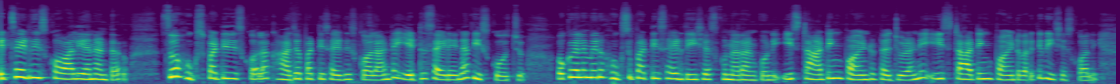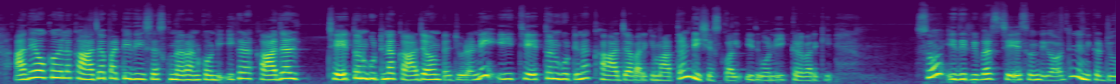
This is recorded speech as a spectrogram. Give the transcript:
ఎట్ సైడ్ తీసుకోవాలి అని అంటారు. సో హుక్స్ పట్టి తీసుకోవాలా? కాజా పట్టి సైడ్ తీసుకోవాలా? అంటే ఎటు సైడ్ అయినా తీసుకోవచ్చు. ఒకవేళ మీరు హుక్స్ పట్టి సైడ్ తీసేసుకున్నారనుకోండి ఈ స్టార్టింగ్ పాయింట్ ఉంటుంది చూడండి ఈ స్టార్టింగ్ పాయింట్ వరకు తీసేసుకోవాలి. అదే ఒకవేళ కాజా పట్టి తీసేసుకున్నారనుకోండి ఇక్కడ కాజా చేత్తోని కుట్టిన కాజా ఉంటుంది చూడండి ఈ చేత్తోని కుట్టిన కాజా వరకు మాత్రం తీసేసుకోవాలి. ఇదిగోండి ఇక్కడ వరకు. సో ఇది రివర్స్ చేసి ఉంది కాబట్టి నేను ఇక్కడ చూ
